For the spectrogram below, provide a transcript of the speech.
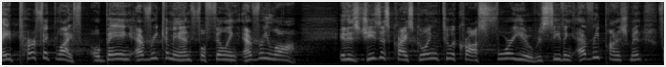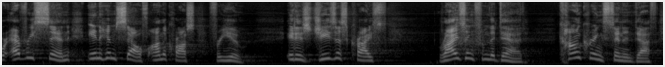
a perfect life, obeying every command, fulfilling every law. It is Jesus Christ going to a cross for you, receiving every punishment for every sin in himself on the cross for you. It is Jesus Christ rising from the dead, conquering sin and death,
